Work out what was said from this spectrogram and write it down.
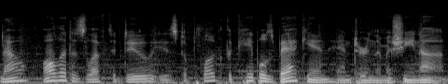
Now, all that is left to do is to plug the cables back in and turn the machine on.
